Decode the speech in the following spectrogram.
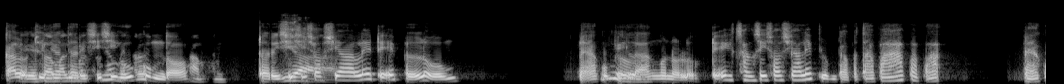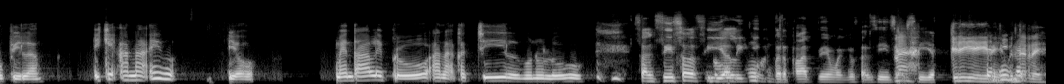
kalau Eh, dilihat dari sisi hukum toh Aman. dari sisi Iya. sosialnya DE belum nah aku Iya. bilang ngono loh DE sanksi sosialnya belum dapat apa-apa pak nah aku bilang iki anaknya yo mentalnya bro anak kecil ngono loh Sanksi sosial ini berat memang sanksi Nah. sosial. gini gini, gini Jadi- bentar deh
